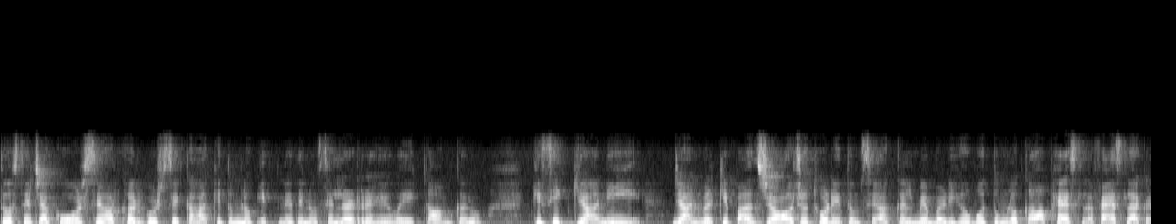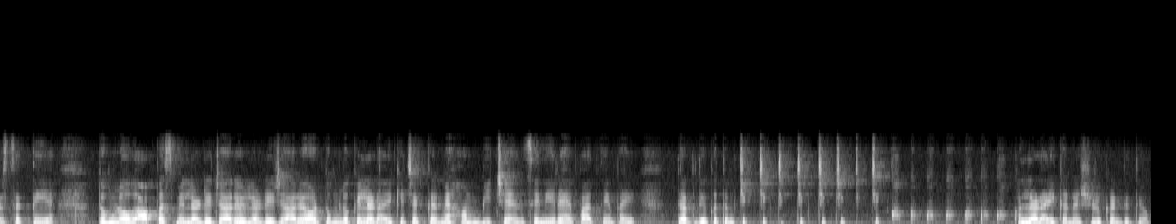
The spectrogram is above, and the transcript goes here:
तो उसने चकोर से और खरगोश से कहा कि तुम लोग इतने दिनों से लड़ रहे हो, एक काम करो। किसी ज्ञानी जानवर के पास जाओ जो थोड़ी तुमसे अकल में बड़ी हो, वो तुम लोग का फैसला फैसला कर सकती है। तुम लोग आपस में लड़े जा रहे हो, लड़े जा रहे हो और तुम लोग के लड़ाई के चक्कर में हम भी चैन से नहीं रह पाते हैं भाई। जब देखो तुम चिक चिक चिक चिक चिक चिक चिक चिक लड़ाई करना शुरू कर देते हो।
